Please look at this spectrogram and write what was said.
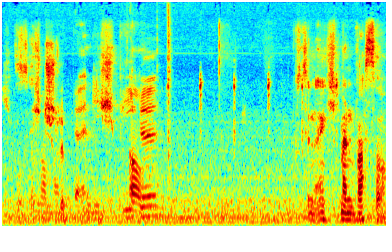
Ich Das ist gucke echt nochmal schlimm. wieder in die Spiegel. Wo ist denn eigentlich mein Wasser?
